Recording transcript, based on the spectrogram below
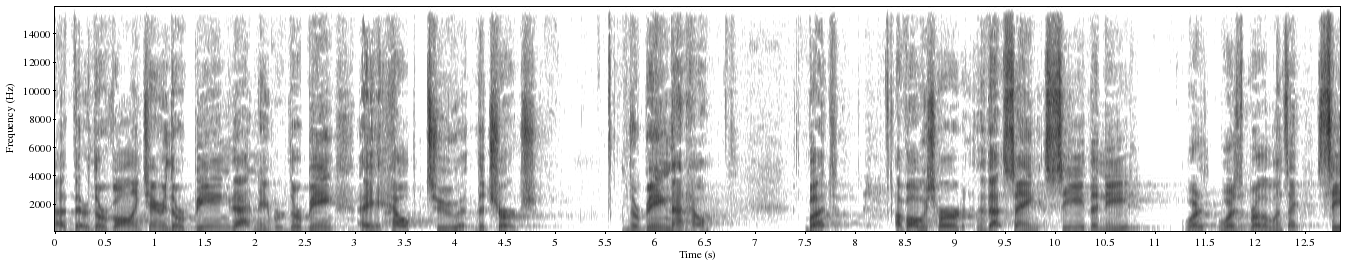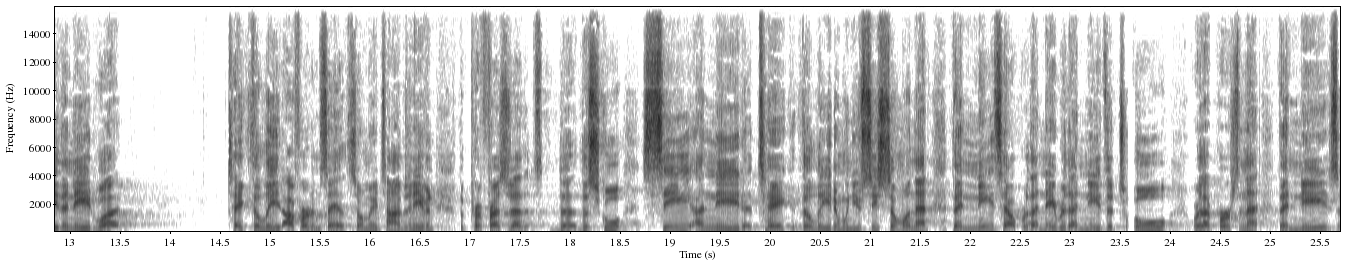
Uh, they're, they're volunteering, they're being that neighbor, they're being a help to the church. They're being that help. But I've always heard that saying, see the need. What, what does Brother Lynn say? See the need, what? Take the lead. I've heard him say it so many times, and even the professors at the, the school see a need, take the lead. And when you see someone that, that needs help, or that neighbor that needs a tool, or that person that, that needs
